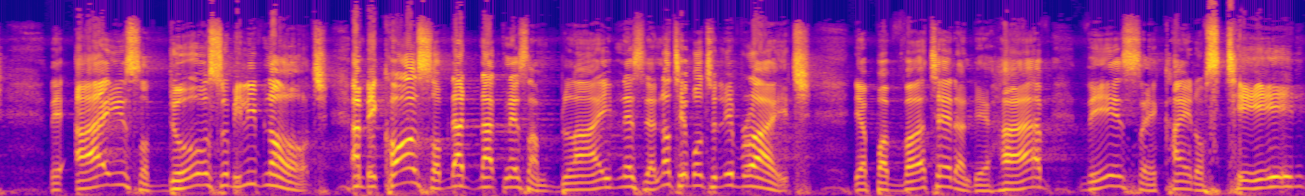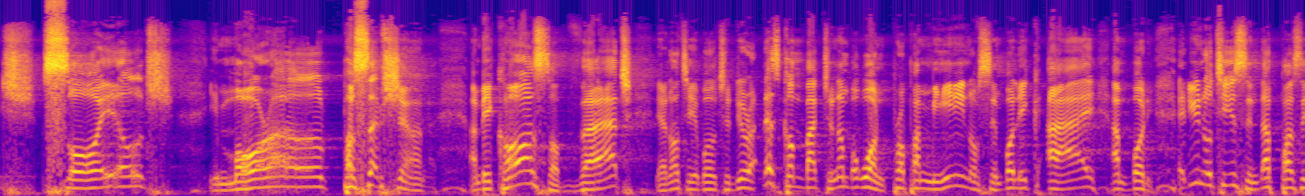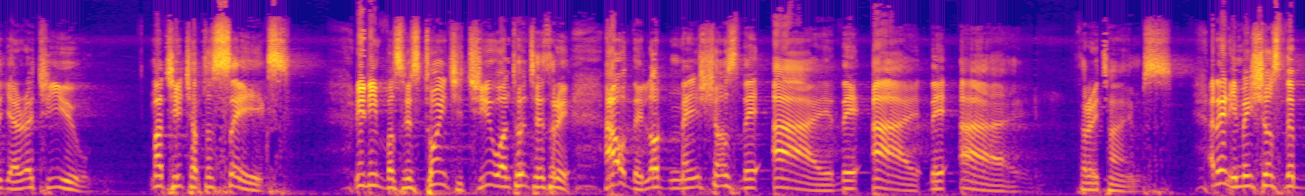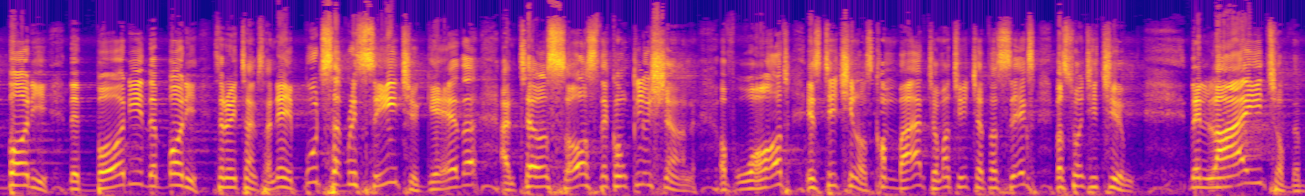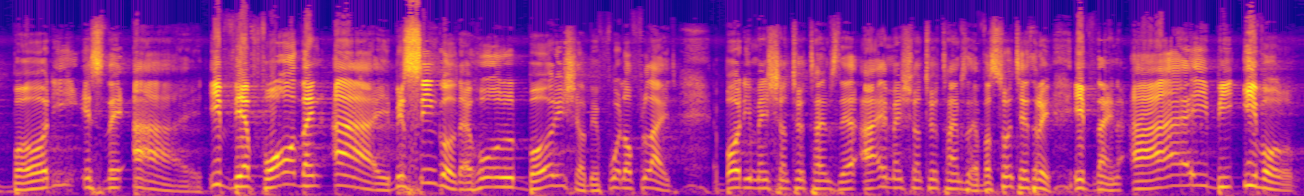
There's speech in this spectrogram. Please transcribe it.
the eyes of those who believe not. And because of that darkness and blindness, they're not able to live right. They're perverted and they have this uh, kind of stained, soiled, immoral perception. And because of that, they're not able to do right. Let's come back to number one, proper meaning of symbolic eye and body. And you notice in that passage I read to you, Matthew chapter 6, Reading verses 22 and 23. How the Lord mentions the eye, the eye, the eye. Three times. And then he mentions the body, the body, the body, three times. And then he puts everything together and tells us the conclusion of what is teaching us. Come back to Matthew chapter 6, verse 22. The light of the body is the eye. If therefore thine eye be single, the whole body shall be full of light. Body mentioned two times there, eye mentioned two times there. Verse 23, if thine eye be evil,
